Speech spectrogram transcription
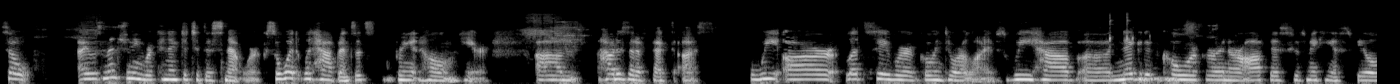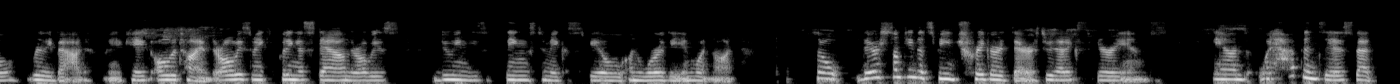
so I was mentioning we're connected to this network. So what, what happens? Let's bring it home here. Um, how does that affect us? We are, let's say we're going through our lives. We have a negative coworker in our office who's making us feel really bad, okay, all the time. They're always make, putting us down. They're always doing these things to make us feel unworthy and whatnot. So there's something that's being triggered there through that experience. And what happens is that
